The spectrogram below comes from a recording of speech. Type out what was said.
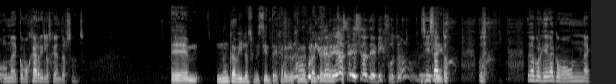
una como Harry y los Hendersons. Em, nunca vi lo suficiente de Harry los No, Henderson porque para entender era esa de Bigfoot, ¿no? De- Sí, exacto. O sea, porque era como una...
